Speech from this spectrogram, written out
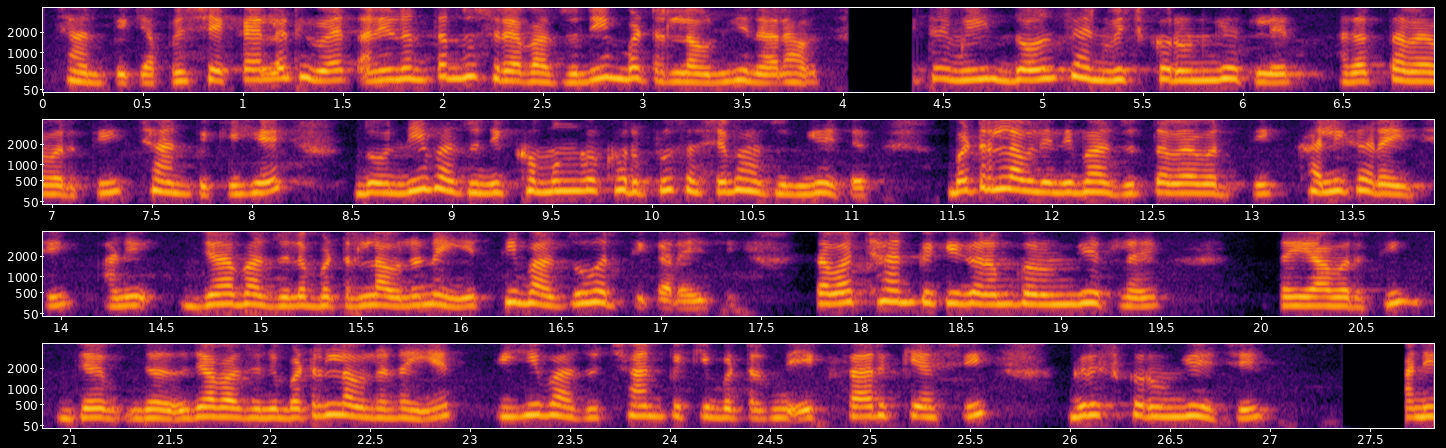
छानपैकी आपण शेकायला ठेवूयात आणि नंतर दुसऱ्या बाजूने बटर लावून घेणार आहोत. इथे मी दोन सँडविच करून घेतलेत. आता तव्यावरती छानपैकी हे दोन्ही बाजूनी खमंग खरपूस असे भाजून घ्यायचेत. बटर लावलेली बाजू तव्यावरती खाली करायची आणि ज्या बाजूला बटर लावलं नाहीये ती बाजू वरती करायची. तवा छानपैकी गरम करून घेतलाय. तर यावरती जे ज्या ज्या बाजूने बटर लावलं नाहीये तीही बाजू छानपैकी बटरने एकसारखी अशी ग्रीस करून घ्यायची. आणि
